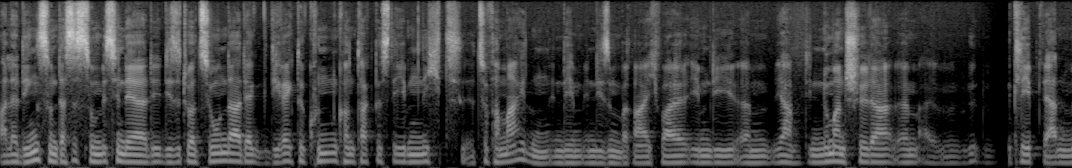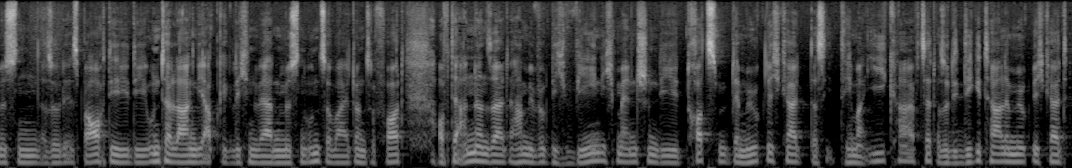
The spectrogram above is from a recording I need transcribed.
Allerdings, und das ist so ein bisschen der, die, die, Situation da, der direkte Kundenkontakt ist eben nicht zu vermeiden in, dem, in diesem Bereich, weil eben die, ja, die Nummernschilder geklebt werden müssen. Also es braucht die, die Unterlagen, die abgeglichen werden müssen und so weiter und so fort. Auf der anderen Seite haben wir wirklich wenig Menschen, die trotz der Möglichkeit, das Thema E-Kfz, also die digitale Möglichkeit,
